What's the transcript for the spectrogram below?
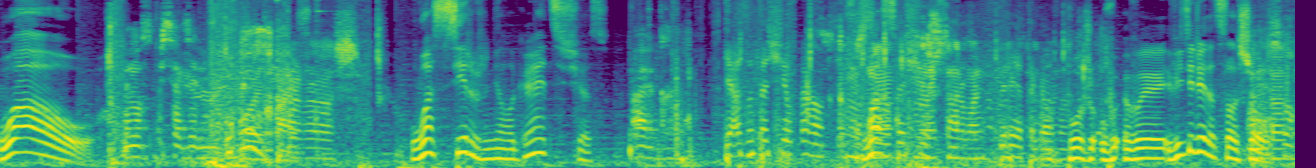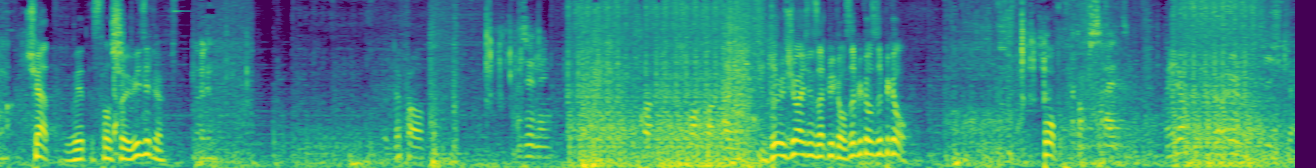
Вау! Минус 50 зелень. хорош. У вас сервер не лагает сейчас? Авик. Я затащил раунд. Я Ну, затащил. нормально. Бери это говно. Боже, вы, вы видели этот слайд-шоу? Да. Чат, вы это слайд-шоу видели? Дефолт. Зелень. Да еще один запикал, запикал, запикал. Поп. Top site. Ну я говорю же птички.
